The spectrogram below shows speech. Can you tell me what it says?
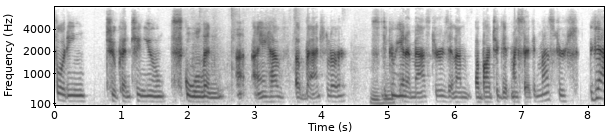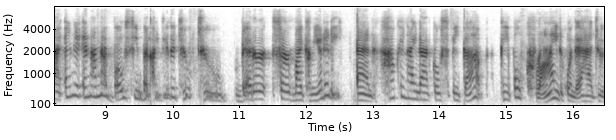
footing to continue school and I have a bachelor Mm-hmm. degree and a master's and I'm about to get my second master's. Yeah, and, and I'm not boasting, but I did it to, to better serve my community. And how can I not go speak up? People cried when they had to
